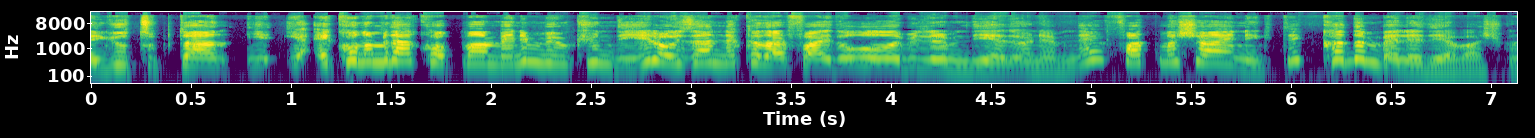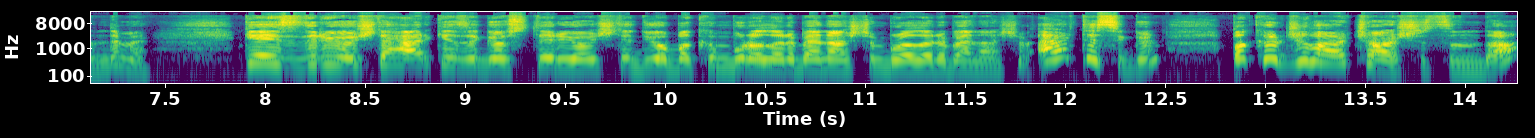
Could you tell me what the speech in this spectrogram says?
YouTube'dan ya, ekonomiden kopmam benim mümkün değil. O yüzden ne kadar faydalı olabilirim diye de önemli. Fatma Şahin'e gittik. Kadın belediye başkanı değil mi? Gezdiriyor işte herkese gösteriyor. işte diyor bakın buraları ben açtım buraları ben açtım. Ertesi gün Bakırcılar Çarşısı'nda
